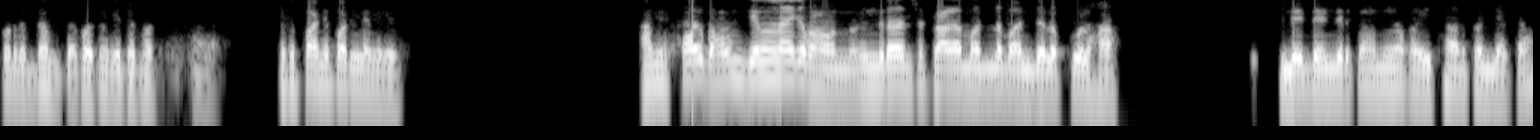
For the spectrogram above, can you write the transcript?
परत धमतात होतं घेतात तसं पाणी पडलं गेले आम्ही काय भावून गेलो नाही का भावना? इंग्रजांच्या काळामधलं बांधलेला पूल हा. लय डेंजर काय नाही काही थार चालल्या का?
